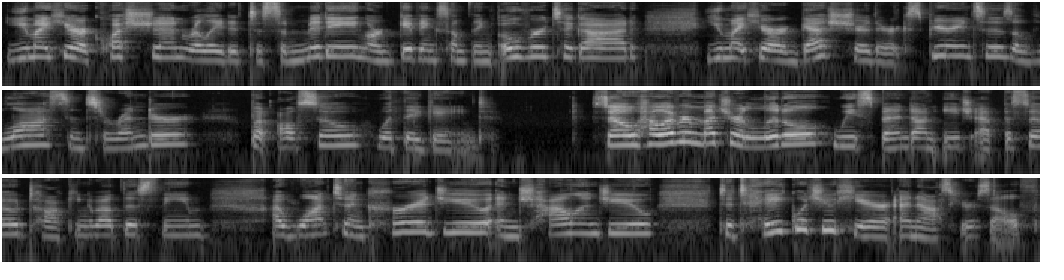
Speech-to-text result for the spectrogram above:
You might hear a question related to submitting or giving something over to God. You might hear our guests share their experiences of loss and surrender, but also what they gained. So, however much or little we spend on each episode talking about this theme, I want to encourage you and challenge you to take what you hear and ask yourself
